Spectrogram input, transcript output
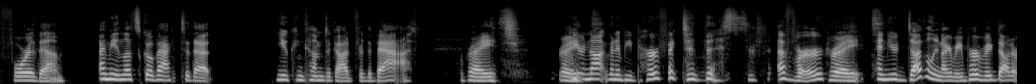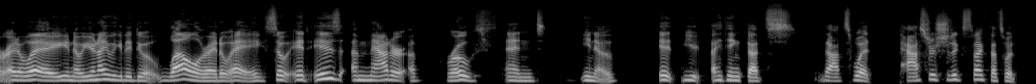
for them I mean, let's go back to that. You can come to God for the bath. right right You're not going to be perfect at this ever. right And you're definitely not going to be perfect at it right away. You know, you're not even going to do it well right away. So it is a matter of growth. And, you know, it, you, I think that's, that's what pastors should expect. That's what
